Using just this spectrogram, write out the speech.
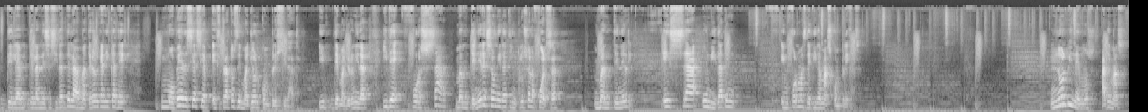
de la, necesidad de la materia orgánica de moverse hacia estratos de mayor complejidad y de mayor unidad y de forzar, mantener esa unidad incluso la fuerza, mantener esa unidad en formas de vida más complejas. No olvidemos, además,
